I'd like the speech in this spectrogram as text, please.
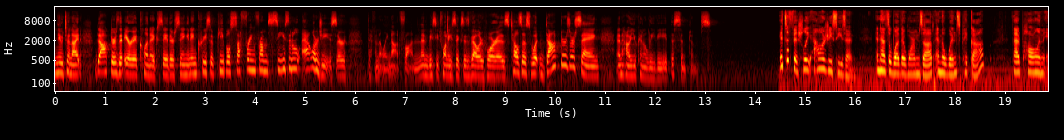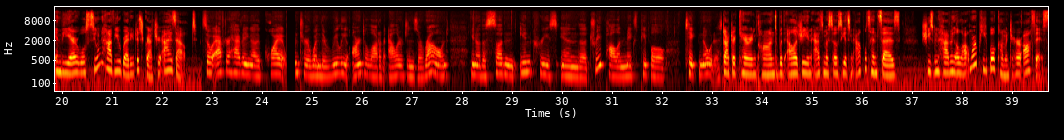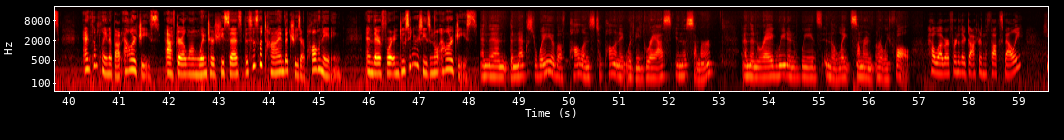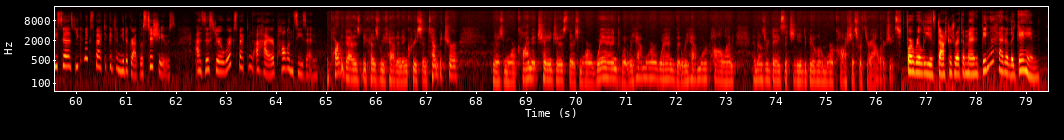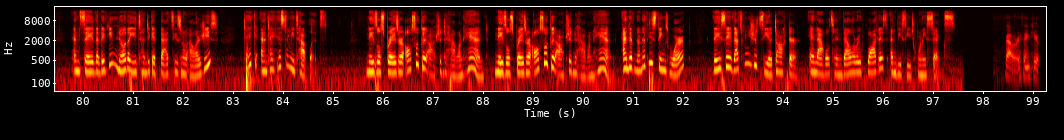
New tonight, doctors at area clinics say they're seeing an increase of people suffering from seasonal allergies. They're definitely not fun. NBC 26's Valerie Juarez tells us what doctors are saying and how you can alleviate the symptoms. It's officially allergy season, and as the weather warms up and the winds pick up, that pollen in the air will soon have you ready to scratch your eyes out. So after having a quiet winter when there really aren't a lot of allergens around, you know, the sudden increase in the tree pollen makes people take notice. Dr. Karen Kahns with Allergy and Asthma Associates in Appleton says she's been having a lot more people come into her office and complain about allergies. After a long winter, she says this is the time that trees are pollinating and therefore inducing your seasonal allergies. And then the next wave of pollens to pollinate would be grass in the summer and then ragweed and weeds in the late summer and early fall. However, for another doctor in the Fox Valley, he says you can expect to continue to grab those tissues, as this year we're expecting a higher pollen season. Part of that is because we've had an increase in temperature. There's more climate changes, there's more wind. When we have more wind, then we have more pollen, and those are days that you need to be a little more cautious with your allergies. For relief, doctors recommend being ahead of the game and say that if you know that you tend to get bad seasonal allergies, take antihistamine tablets. Nasal sprays are also a good option to have on hand. Nasal sprays are also a good option to have on hand. And if none of these things work, they say that's when you should see a doctor. In Appleton, Valerie Juarez, NBC 26. Valerie, thank you.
